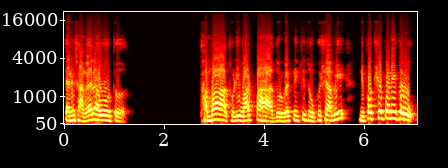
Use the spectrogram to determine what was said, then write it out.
त्यांनी सांगायला हवं होतं थांबा थोडी वाट पहा दुर्घटनेची चौकशी आम्ही निपक्षपणे करू.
